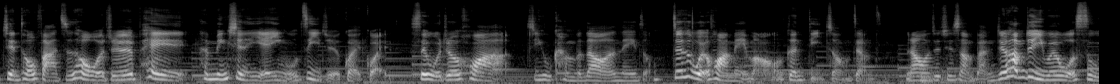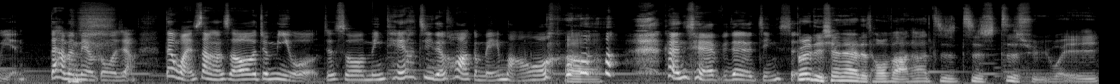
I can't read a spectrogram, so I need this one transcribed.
剪头发之后，我觉得配很明显的眼影，我自己觉得怪怪的，所以我就画几乎看不到的那一种，就是我有画眉毛跟底妆这样子，然后我就去上班，就他们就以为我素颜，但他们没有跟我讲，但晚上的时候就密我，就说明天要记得画个眉毛哦，啊、看起来比较有精神。Birdy 现在的头发，他自自自诩为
